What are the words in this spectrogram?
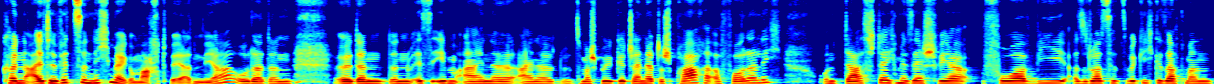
können alte Witze nicht mehr gemacht werden, ja? Oder dann, äh, dann, dann ist eben eine, eine zum Beispiel gegenderte Sprache erforderlich. Und das stelle ich mir sehr schwer vor, wie, also du hast jetzt wirklich gesagt, man,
